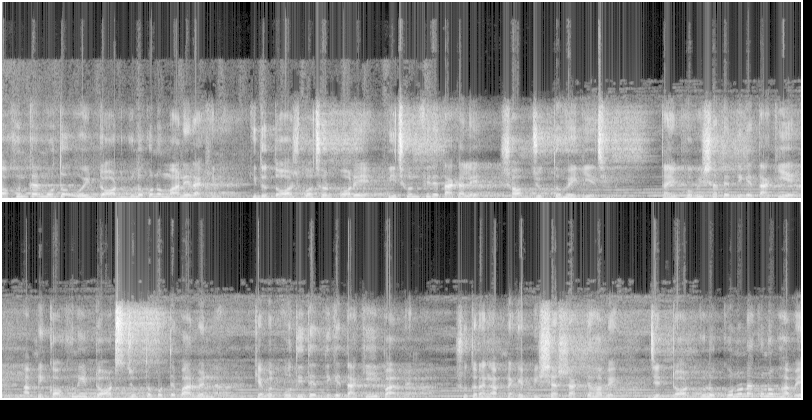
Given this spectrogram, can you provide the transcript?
তখনকার মতো ওই ডটগুলো কোনো মানে রাখিনি, কিন্তু দশ বছর পরে পিছন ফিরে তাকালে সব যুক্ত হয়ে গিয়েছিল। তাই ভবিষ্যতের দিকে তাকিয়ে আপনি কখনই ডটস যুক্ত করতে পারবেন না, কেবল অতীতের দিকে তাকিয়েই পারবেন। সুতরাং আপনাকে বিশ্বাস রাখতে হবে যে ডটগুলো কোনো না কোনোভাবে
